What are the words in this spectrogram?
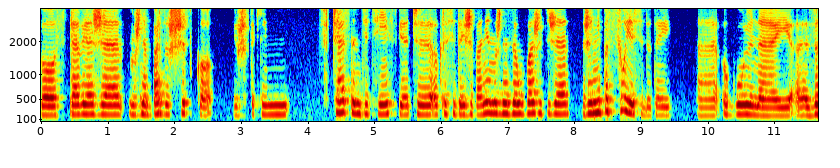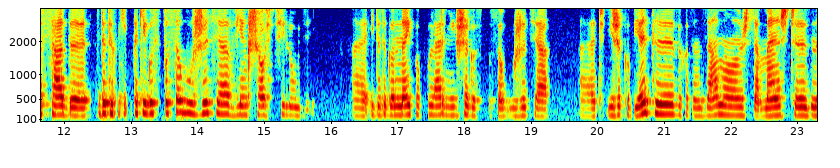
bo sprawia, że można bardzo szybko, już w takim wczesnym dzieciństwie czy okresie dojrzewania, można zauważyć, że, że nie pasuje się do tej e, ogólnej e, zasady, do takiego sposobu życia większości ludzi e, i do tego najpopularniejszego sposobu życia, e, czyli że kobiety wychodzą za mąż, za mężczyzn,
